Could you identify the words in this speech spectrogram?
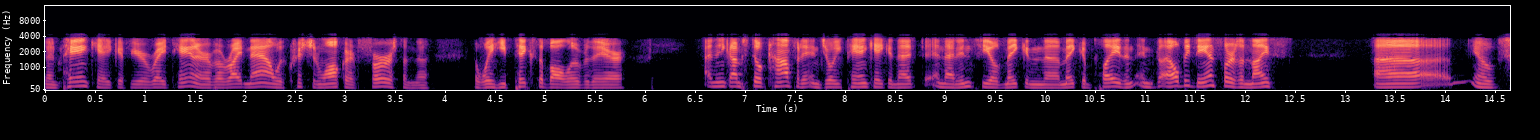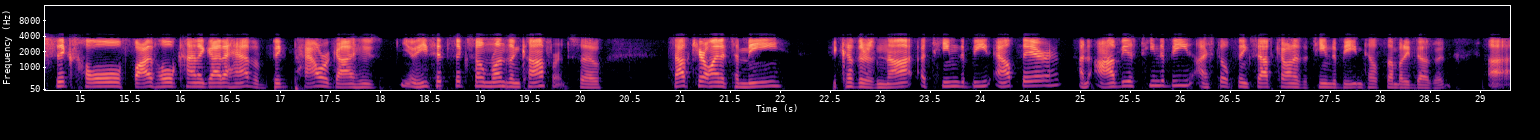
than Pankake if you're Ray Tanner. But right now, with Christian Walker at first and the the way he picks the ball over there, I think I'm still confident in Joey Pankake and that and that infield making uh, making plays. And, and LB Dantzler is a nice, uh, you know, six hole, five hole kind of guy to have. A big power guy who's you know he's hit six home runs in conference. So South Carolina to me, because there's not a team to beat out there, an obvious team to beat. I still think South Carolina is a team to beat until somebody does it. Uh,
